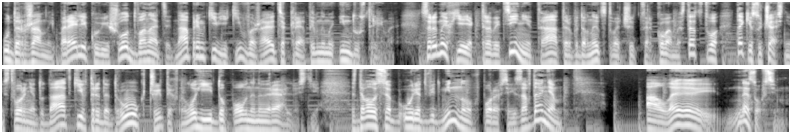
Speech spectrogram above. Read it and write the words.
у державний перелік увійшло 12 напрямків, які вважаються креативними індустріями. Серед них є як традиційні театр, видавництво чи церкове мистецтво, так і сучасні створення додатків, 3D-друк чи технології доповненої реальності. Здавалося б, уряд відмінно впорався із завданням, але не зовсім.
